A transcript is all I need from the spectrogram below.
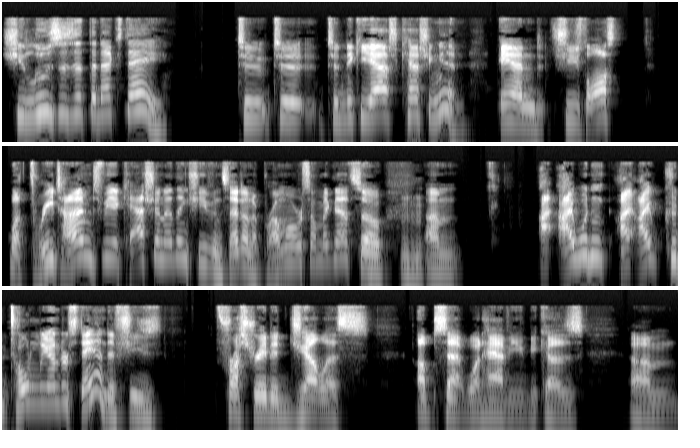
She loses it the next day to to to Nikki Ash cashing in. And she's lost what three times via cash in. I think she even said on a promo or something like that. So, mm-hmm. um, I, I wouldn't. I, I could totally understand if she's frustrated, jealous, upset, what have you, because um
